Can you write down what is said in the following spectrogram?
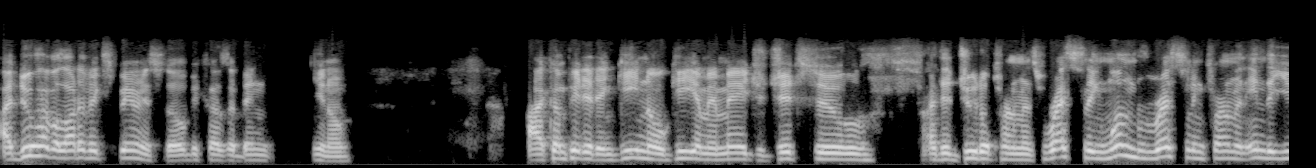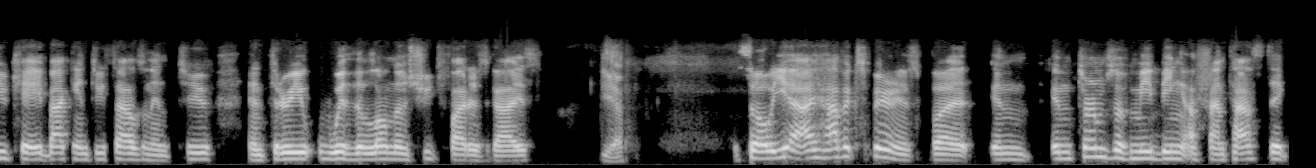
I do have a lot of experience though because I've been, you know, I competed in gi, no gi, MMA, jiu jitsu, I did judo tournaments, wrestling, one wrestling tournament in the UK back in 2002 and three with the London Shoot Fighters guys. Yeah. So yeah, I have experience, but in in terms of me being a fantastic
